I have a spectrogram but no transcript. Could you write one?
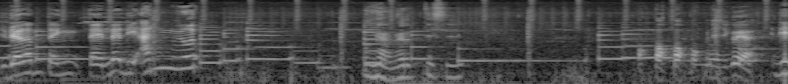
di dalam teng- tenda di unmute Nggak ngerti sih. Pok pok pok poknya juga ya. di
